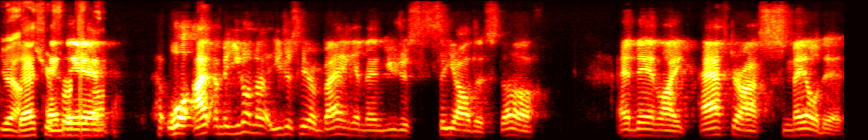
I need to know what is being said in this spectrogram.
yeah. That's your and first then, thought? well, I, I mean, you don't know. You just hear a bang, and then you just see all this stuff. And then, like after I smelled it,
